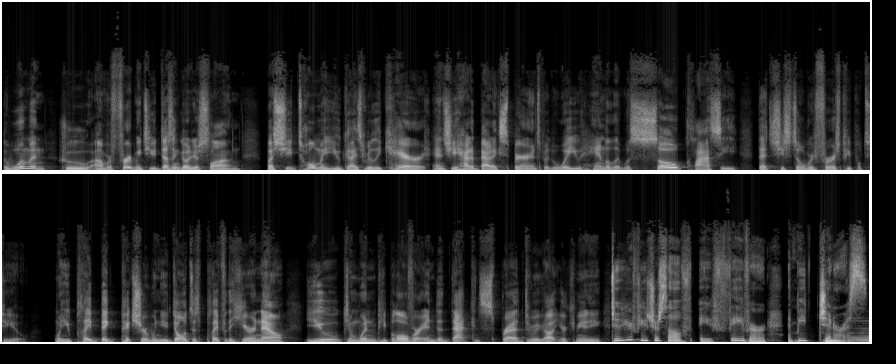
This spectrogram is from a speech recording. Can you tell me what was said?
The woman who uh, referred me to you doesn't go to your salon, but she told me you guys really care and she had a bad experience, but the way you handled it was so classy that she still refers people to you. When you play big picture, when you don't just play for the here and now, you can win people over and that- that can spread throughout your community. Do your future self a favor and be generous.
